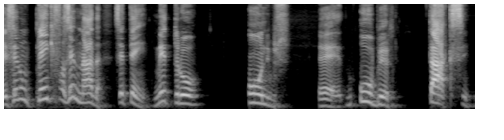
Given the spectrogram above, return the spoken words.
E Você não tem que fazer nada. Você tem metrô, ônibus, é, Uber, táxi,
